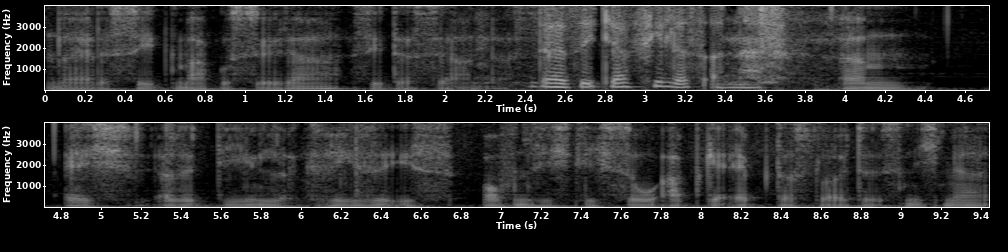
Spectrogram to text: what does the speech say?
Naja, das sieht Markus Söder, sieht das sehr anders. Der sieht ja vieles anders. Ähm, ich, also die Krise ist offensichtlich so abgeebbt, dass Leute es nicht mehr,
